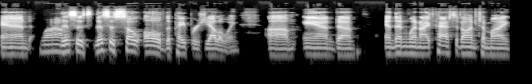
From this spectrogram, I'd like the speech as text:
And wow. this is this is so old, the paper's yellowing. Um, and uh, and then when I passed it on to my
